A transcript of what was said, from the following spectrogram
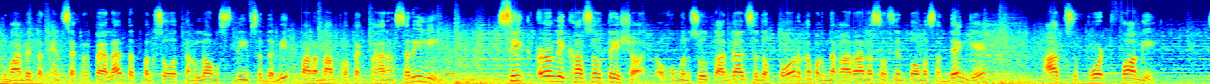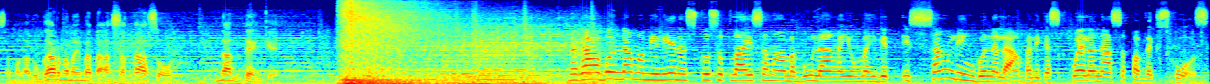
Gumamit ng insect repellent at magsuot ng long sleeve sa damit para maprotektahan ang sarili. Seek early consultation o kumonsulta agad sa doktor kapag nakaranas ng sintomas ng dengue at support fogging sa mga lugar na may mataas na kaso ng dengue. Naghahabol na mamili ng school supplies sa mga magulang ngayong mahigit isang linggo na lang balik eskwela na sa public schools.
